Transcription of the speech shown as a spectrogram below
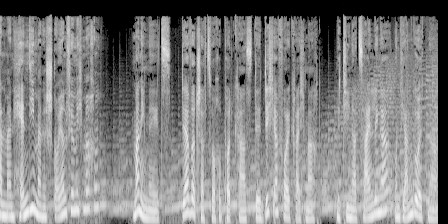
Kann mein Handy meine Steuern für mich machen? Moneymates, der Wirtschaftswoche-Podcast, der dich erfolgreich macht. Mit Tina Zeinlinger und Jan Guldner.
